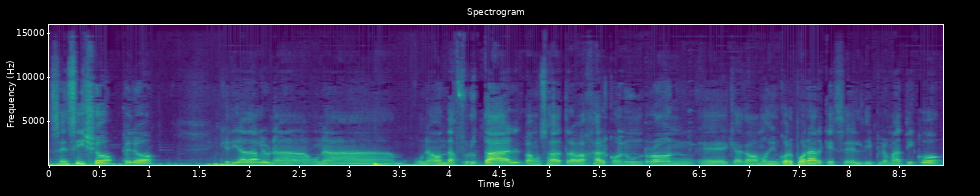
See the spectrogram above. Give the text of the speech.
sencillo, pero quería darle una, una, una onda frutal. Vamos a trabajar con un ron eh, que acabamos de incorporar, que es el diplomático.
